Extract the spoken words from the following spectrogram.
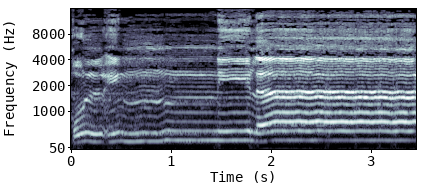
قل إني لا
